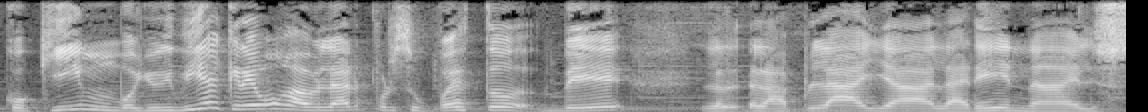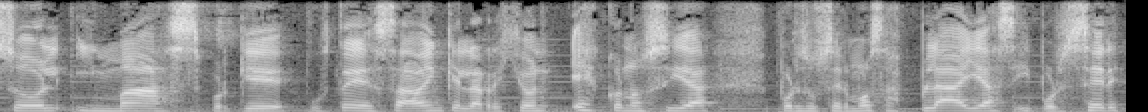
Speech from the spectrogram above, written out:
Coquimbo. Y hoy día queremos hablar, por supuesto, de la, playa, la arena, el sol y más, porque ustedes saben que la región es conocida por sus hermosas playas y por ser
